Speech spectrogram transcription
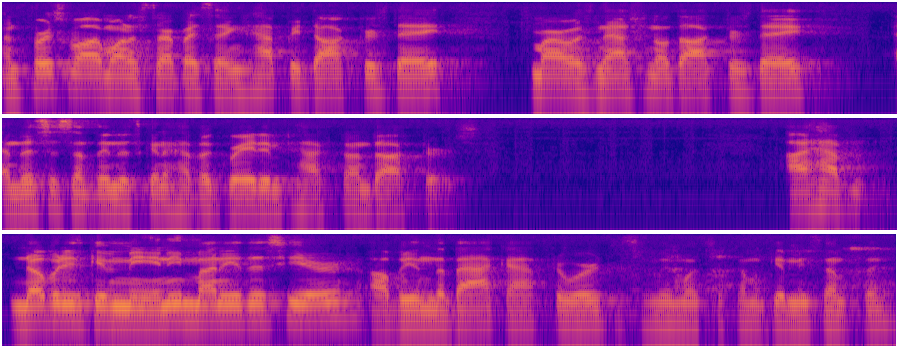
And first of all, I want to start by saying Happy Doctors Day. Tomorrow is National Doctors Day, and this is something that's going to have a great impact on doctors. I have nobody's given me any money this year. I'll be in the back afterwards if somebody wants to come give me something.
